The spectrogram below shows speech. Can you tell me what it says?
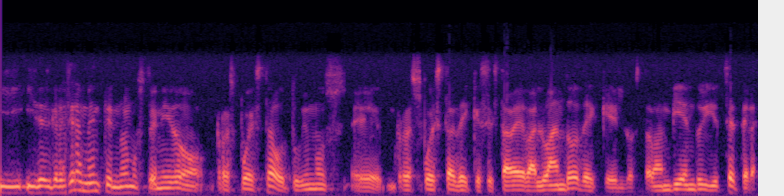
Y, desgraciadamente no hemos tenido respuesta o tuvimos eh, respuesta de que se estaba evaluando, de que lo estaban viendo y etcétera.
